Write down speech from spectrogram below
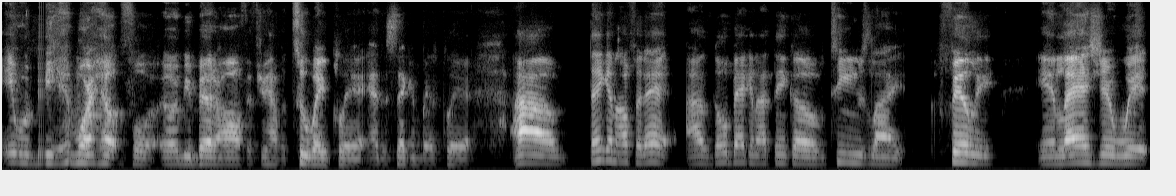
it would be more helpful. It would be better off if you have a two way player as the second best player. Um, thinking off of that, I go back and I think of teams like Philly and last year with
